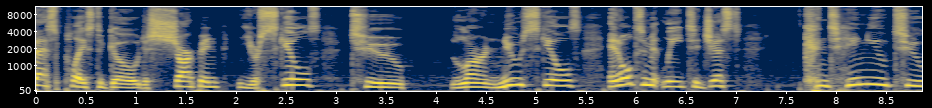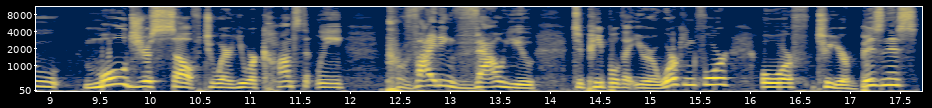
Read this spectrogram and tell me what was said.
best place to go to sharpen your skills, to learn new skills, and ultimately to just continue to mold yourself to where you are constantly providing value to people that you're working for or f- to your business,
